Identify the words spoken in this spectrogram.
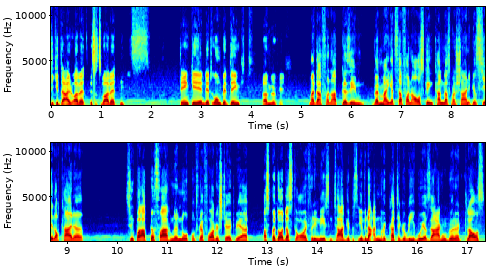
digital arbeiten, also zu arbeiten, ist, denke ich, nicht unbedingt äh, möglich. Mal davon abgesehen, wenn man jetzt davon ausgehen kann, dass wahrscheinlich jetzt hier noch keine super abgefahrenen Notebooks mehr vorgestellt werden, Was bedeutet das für euch für die nächsten Tage? Gibt es irgendwie eine andere Kategorie, wo ihr sagen würdet, Klaus,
